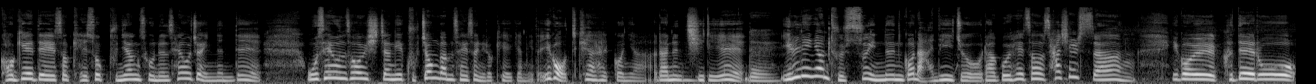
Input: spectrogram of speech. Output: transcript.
거기에 대해서 계속 분양소는 세워져 있는데 오세훈 서울시장이 국정감사에서는 이렇게 얘기합니다. 이거 어떻게 할 거냐라는 음. 질의에 네. 1, 2년 둘 수 있는 건 아니죠라고 해서 사실상 이걸 그대로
